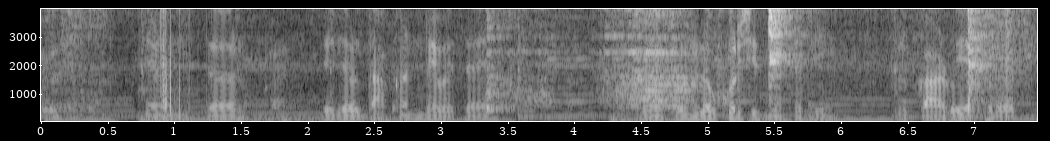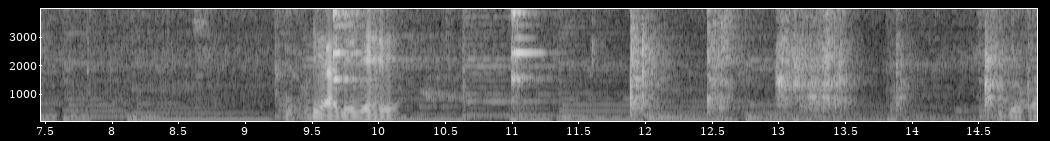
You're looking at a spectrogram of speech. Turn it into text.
बस त्यानंतर त्याच्यावर झाकण ठेवायचं आहे. जेणेकरून लवकर शिजण्यासाठी. तर काढूया परत. उकडी आलेली आहे. बघा.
